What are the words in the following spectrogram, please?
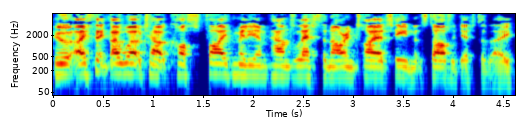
who I think I worked out cost five million pounds less than our entire team that started yesterday.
